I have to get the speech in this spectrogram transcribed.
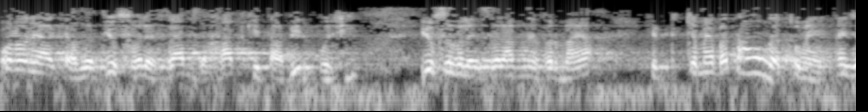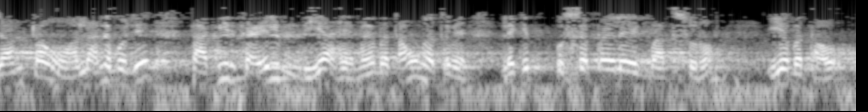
انہوں نے آ کے حضرت یوسف علیہ السلام سے خواب کی تعبیر پوچھی۔ یوسف علیہ السلام نے فرمایا کہ میں بتاؤں گا تمہیں، میں جانتا ہوں، اللہ نے مجھے تعبیر کا علم دیا ہے، میں بتاؤں گا تمہیں۔ لیکن اس سے پہلے ایک بات سنو، یہ بتاؤ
